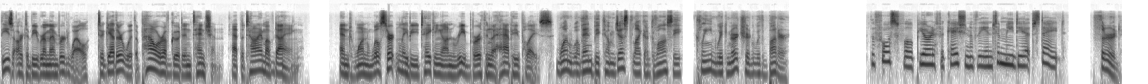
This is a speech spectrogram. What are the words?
these are to be remembered well, together with the power of good intention, at the time of dying and one will certainly be taking on rebirth in a happy place. One will then become just like a glossy, clean wick nurtured with butter. The forceful purification of the intermediate state. Third,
